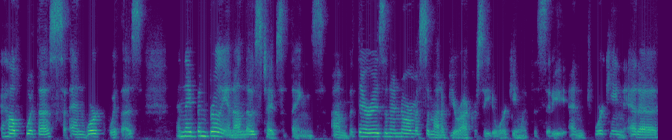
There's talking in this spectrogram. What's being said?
help with us and work with us and they've been brilliant on those types of things. Um, but there is an enormous amount of bureaucracy to working with the city, and working at a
